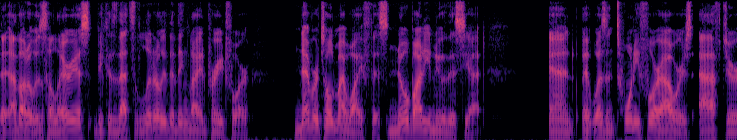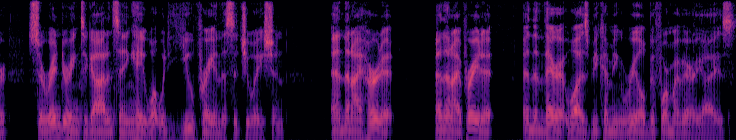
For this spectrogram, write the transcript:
I thought it was hilarious because that's literally the thing that I had prayed for. Never told my wife this. Nobody knew this yet. And it wasn't 24 hours after surrendering to God and saying, Hey, what would you pray in this situation? And then I heard it, and then I prayed it, and then there it was becoming real before my very eyes.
